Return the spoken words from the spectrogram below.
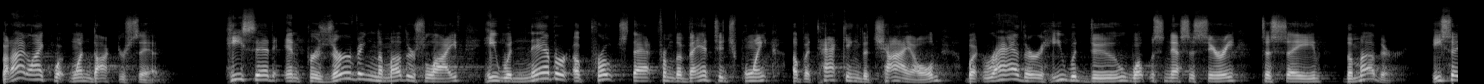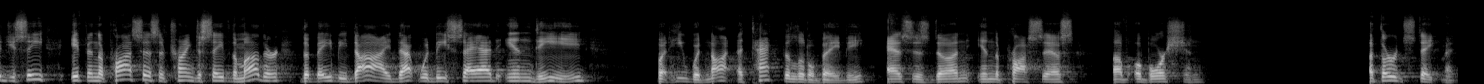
But I like what one doctor said. He said, in preserving the mother's life, he would never approach that from the vantage point of attacking the child, but rather he would do what was necessary to save the mother. He said, You see, if in the process of trying to save the mother, the baby died, that would be sad indeed, but he would not attack the little baby as is done in the process of abortion. A third statement.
